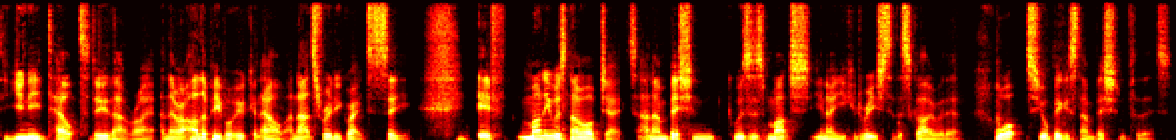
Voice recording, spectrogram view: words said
that you need help to do that, right? And there are other people who can help, and that's really great to see. If money was no object and ambition was as much, you know, you could reach to the sky with it, what's your biggest ambition for this?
